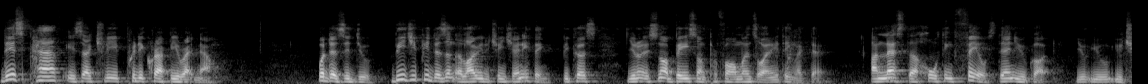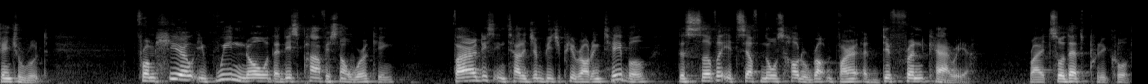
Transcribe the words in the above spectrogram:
This path is actually pretty crappy right now. what does it do? BGP doesn't allow you to change anything because you know it's not based on performance or anything like that. Unless the whole thing fails, then you got you, you, you change your route. From here, if we know that this path is not working, via this intelligent BGP routing table, the server itself knows how to route via a different carrier, right? So that's pretty cool.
